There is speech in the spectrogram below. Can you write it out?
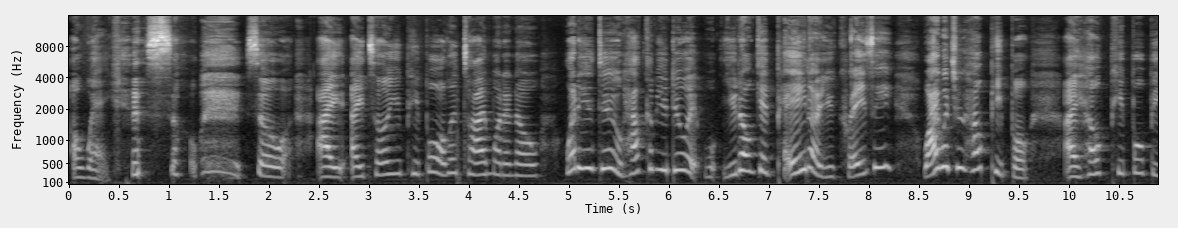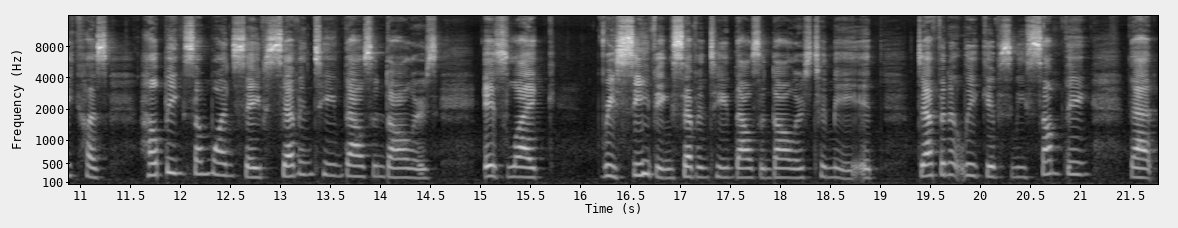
away. so so I I tell you people all the time want to know what do you do? How come you do it? You don't get paid? Are you crazy? Why would you help people? I help people because helping someone save $17,000 is like receiving $17,000 to me. It definitely gives me something that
